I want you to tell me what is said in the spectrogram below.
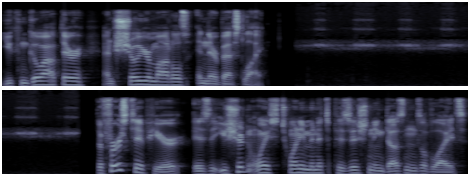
you can go out there and show your models in their best light. The first tip here is that you shouldn't waste 20 minutes positioning dozens of lights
